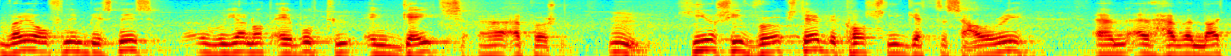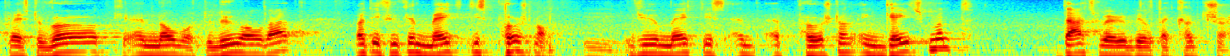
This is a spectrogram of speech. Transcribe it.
very often in business, uh, we are not able to engage uh, a person. He or she works there because he gets the salary and, and have a nice place to work and know what to do, all that. But if you can make this personal, mm. if you make this a, a personal engagement, that's where you build a culture.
